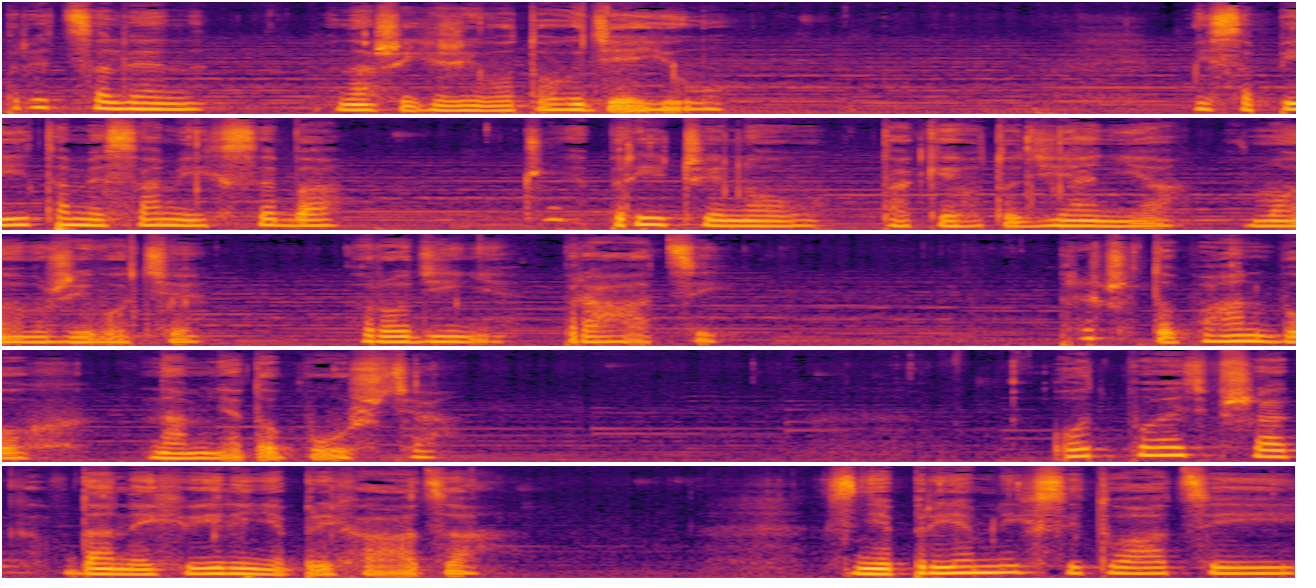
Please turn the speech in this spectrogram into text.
predsa len v našich životoch dejú. My sa pýtame samých seba, čo je príčinou takéhoto diania v mojom živote, rodine, práci. Prečo to Pán Boh na mňa dopúšťa? Odpoveď však v danej chvíli neprichádza – z nepríjemných situácií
